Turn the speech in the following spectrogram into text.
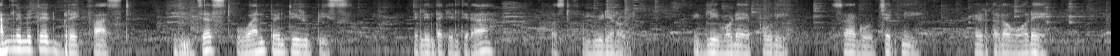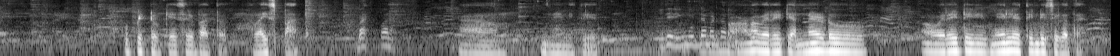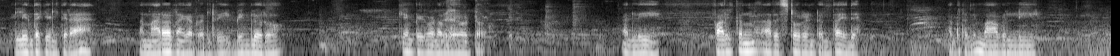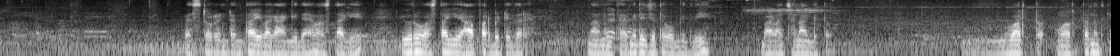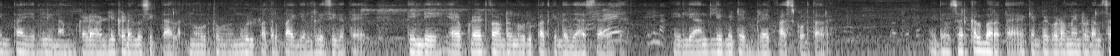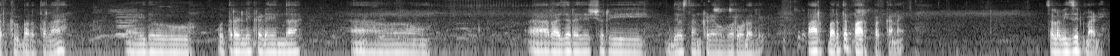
Unlimited breakfast in just one twenty rupees ಎಲ್ಲಿಂದ ಕೇಳ್ತೀರಾ? First full video ನೋಡಿ. ಇಡ್ಲಿ ವಡೆ ಪೂರಿ ಸಾಗು ಚಟ್ನಿ ಎರಡು ತಡ ವಡೆ ಉಪ್ಪಿಟ್ಟು ಕೇಸರಿ ಬಾತು ರೈಸ್ ಬಾತ್ ಇನ್ನೇನಿದೆ? ಭಾಳ ವೆರೈಟಿ ಹನ್ನೆರಡು ವೆರೈಟಿ ಮೇಲೆ ತಿಂಡಿ ಸಿಗುತ್ತೆ. ಎಲ್ಲಿಂದ ಕೇಳ್ತೀರಾ? ನಮ್ಮ ಆರ್ ಆರ್ ನಗರದಲ್ಲಿ ಬೆಂಗಳೂರು, ಕೆಂಪೇಗೌಡ ಲೇಔಟು ಅಲ್ಲಿ ಫಾಲ್ಕನ್ ರೆಸ್ಟೋರೆಂಟ್ ಅಂತ ಇದೆ. ಅದರಲ್ಲಿ ಮಾವಲ್ಲಿ ರೆಸ್ಟೋರೆಂಟ್ ಅಂತ ಇವಾಗ ಆಗಿದೆ, ಹೊಸ್ದಾಗಿ. ಇವರು ಹೊಸ್ದಾಗಿ ಆಫರ್ ಬಿಟ್ಟಿದ್ದಾರೆ. ನಾನು ಫ್ಯಾಮಿಲಿ ಜೊತೆ ಹೋಗಿದ್ವಿ. ಭಾಳ ಚೆನ್ನಾಗಿತ್ತು. ವರ್ತ್ ವರ್ತ್ ಅನ್ನೋದಕ್ಕಿಂತ ಇರಲಿ ನಮ್ಮ ಕಡೆ ಹಳ್ಳಿ ಕಡೆಯಲ್ಲೂ ಸಿಗ್ತಾ ಇಲ್ಲ. ನೂರು ತು, ನೂರಿಪ್ಪತ್ತು ರೂಪಾಯಿಗೆ ಎಲ್ರಿಗೆ ಸಿಗುತ್ತೆ. ತಿಂಡಿ, ಎರಡು ಪ್ಲೇಟ್ ತೊಗೊಂಡ್ರೆ ನೂರಿಪ್ಪತ್ತಕ್ಕಿಂತ ಜಾಸ್ತಿ ಆಗುತ್ತೆ. ಇಲ್ಲಿ ಅನ್ಲಿಮಿಟೆಡ್ ಬ್ರೇಕ್ಫಾಸ್ಟ್ ಕೊಡ್ತಾವ್ರೆ ಇದು ಸರ್ಕಲ್ ಬರುತ್ತೆ, ಕೆಂಪೇಗೌಡ ಮೇನ್ ರೋಡಲ್ಲಿ ಸರ್ಕಲ್ ಬರುತ್ತಲ್ಲ? ಇದು ಉತ್ತರಹಳ್ಳಿ ಕಡೆಯಿಂದ ರಾಜರಾಜೇಶ್ವರಿ ದೇವಸ್ಥಾನ ಕಡೆ ಹೋಗೋ ರೋಡಲ್ಲಿ ಪಾರ್ಕ್ ಬರುತ್ತೆ ಪಾರ್ಕ್ ಪಕ್ಕನೇ. ಸಲ ವಿಸಿಟ್ ಮಾಡಿ.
